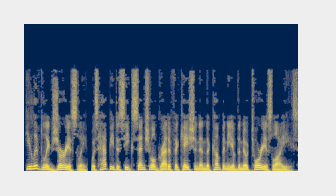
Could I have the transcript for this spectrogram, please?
He lived luxuriously, was happy to seek sensual gratification and the company of the notorious Lais.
